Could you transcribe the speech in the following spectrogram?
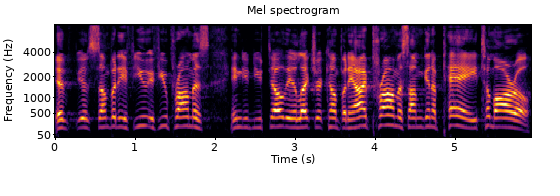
If, if somebody, if you if you promise and you, you tell the electric company, I promise I'm gonna pay tomorrow,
